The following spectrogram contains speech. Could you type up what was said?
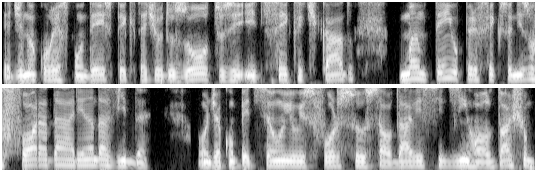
é, de não corresponder à expectativa dos outros e, e de ser criticado, mantém o perfeccionismo fora da arena da vida, onde a competição e o esforço saudáveis se desenrolam. Então, eu acho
